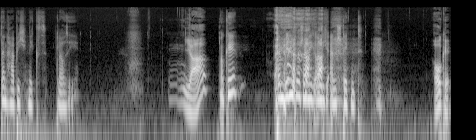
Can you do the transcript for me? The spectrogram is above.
dann habe ich nichts, Klausi. Ja, Okay? Dann bin ich wahrscheinlich auch nicht ansteckend. Okay.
